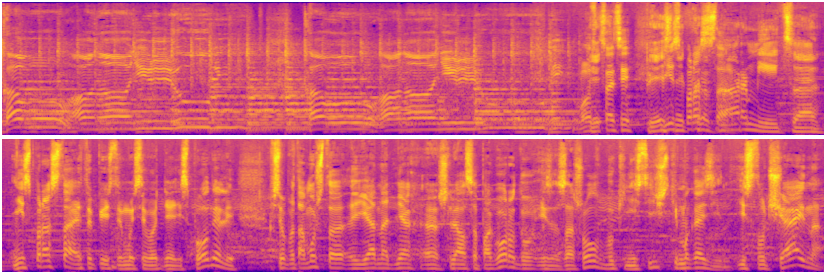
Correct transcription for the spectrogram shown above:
кого она не любит, кого она не любит. Вот, Пе- кстати, Песня неспроста. красноармейца. Неспроста эту песню мы сегодня исполнили. Все потому, что я на днях э, шлялся по городу и зашел в букинистический магазин. И случайно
